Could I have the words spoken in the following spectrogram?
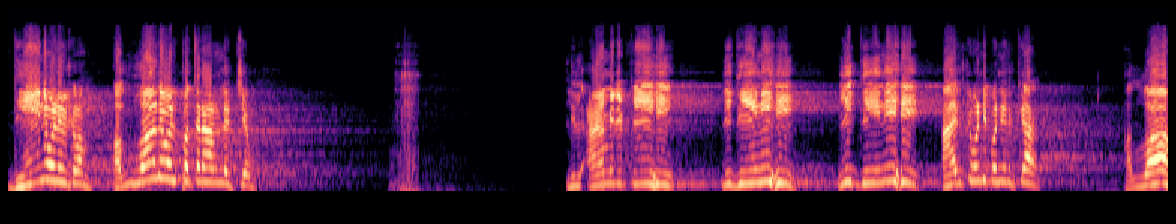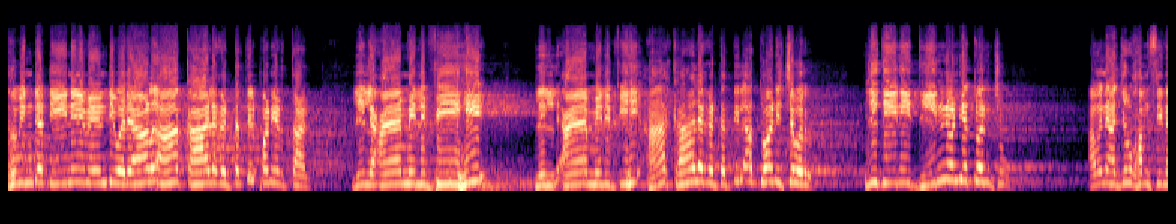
ദീന് പണിയെടുക്കണം. അള്ളാന്റെ വലുപ്പത്തിനാണ് ലക്ഷ്യം. ആർക്ക് വേണ്ടി പണിയെടുക്കുക? അള്ളാഹുവിന്റെ ദീനിന് വേണ്ടി ഒരാൾ ആ കാലഘട്ടത്തിൽ പണിയെടുത്താൽ ആ കാലഘട്ടത്തിൽ അധ്വാനിച്ചവർ ലിദീനി ദീനിന് വേണ്ടി അധ്വാനിച്ചു. അവന് അജുർ ഹംസിന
